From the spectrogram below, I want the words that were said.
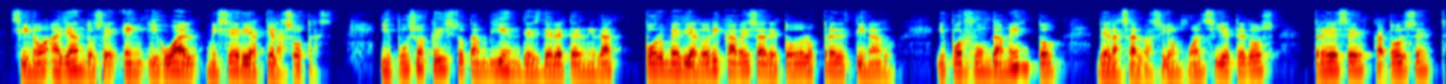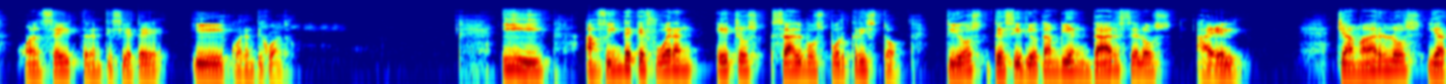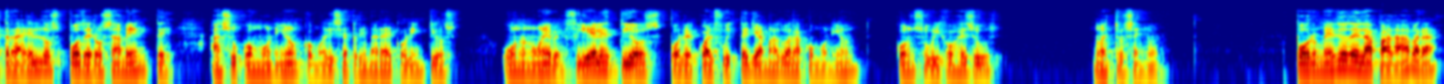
sino hallándose en igual miseria que las otras. Y puso a Cristo también desde la eternidad por mediador y cabeza de todos los predestinados y por fundamento de la salvación. Juan 7, 2, 13, 14, Juan 6, 37 y 44. Y a fin de que fueran hechos salvos por Cristo, Dios decidió también dárselos a Él, llamarlos y atraerlos poderosamente a su comunión, como dice Primera de Corintios 1.9. Fiel es Dios por el cual fuiste llamado a la comunión con su Hijo Jesús, nuestro Señor. Por medio de la palabra,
